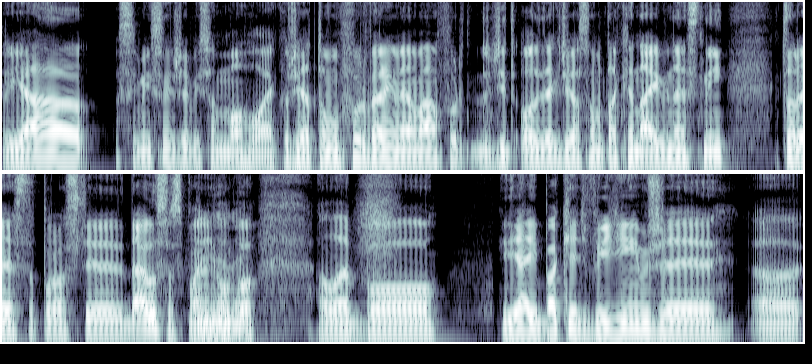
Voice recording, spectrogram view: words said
ja si myslím, že by sa mohlo. Akože ja tomu furt verím, ja mám furt, že, odjak, že ja som také naivné sny, ktoré sa proste dajú sa splniť, Plnili. lebo, lebo ja iba keď vidím, že uh,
